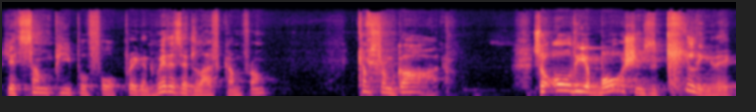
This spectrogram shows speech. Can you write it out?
yet some people fall pregnant? Where does that life come from? It comes from God. So all the abortions are killing, they're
